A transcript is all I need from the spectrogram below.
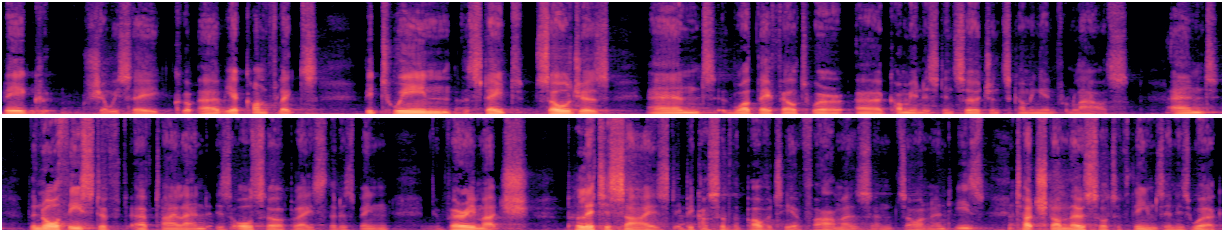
big, shall we say, uh, yeah, conflicts between the state soldiers and what they felt were uh, communist insurgents coming in from Laos. And the northeast of, of, Thailand is also a place that has been very much politicized because of the poverty of farmers and so on. And he's touched on those sorts of themes in his work.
